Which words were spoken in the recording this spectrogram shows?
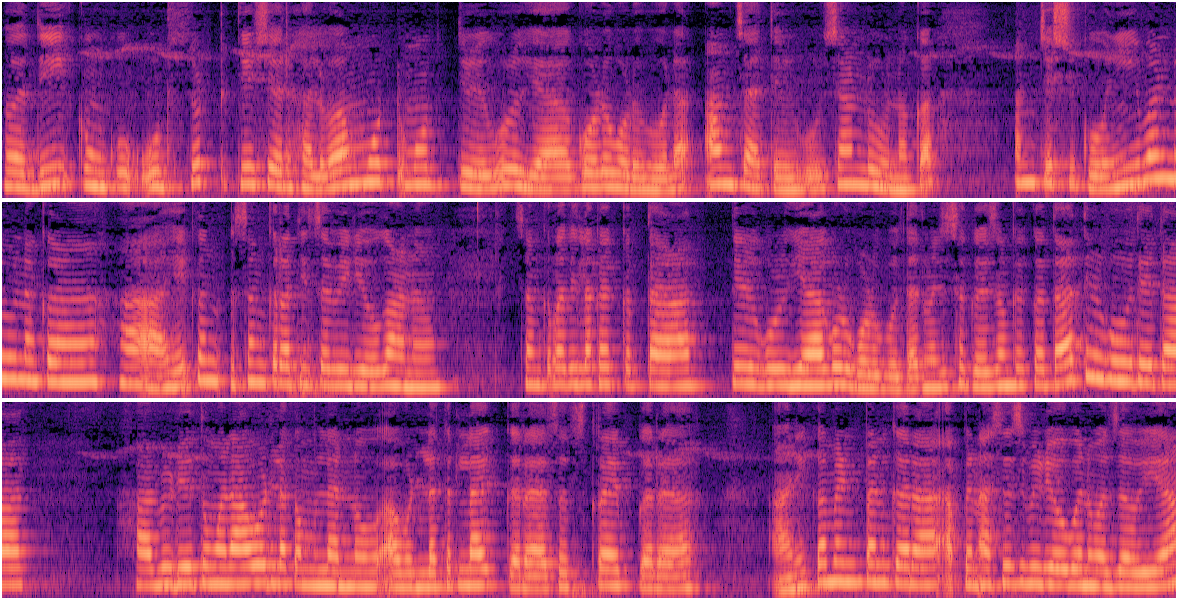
हळदी कुंकू उठसूट केशर हलवा मोठ मोठ तिळगुळ घ्या गोड गोड बोला आमचा तिळगुळ सांडू नका आमच्याशी कोणी भांडू नका. हा आहे कं संक्रांतीचा व्हिडिओ गाणं. संक्रांतीला काय करतात? तिळगुळ घ्या गोड गोड बोलतात. म्हणजे सगळेजण काय करतात? तिळगुळ देतात. हा व्हिडिओ तुम्हाला आवडला का मुलांनो? आवडला तर लाईक करा सबस्क्राईब करा आणि कमेंट पण करा. आपण असेच व्हिडिओ बनवत जाऊया.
